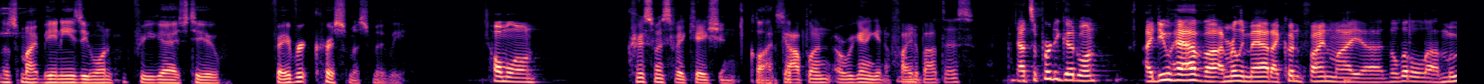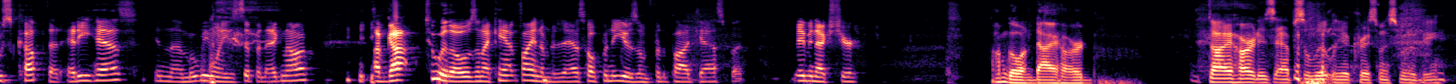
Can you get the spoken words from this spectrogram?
this might be an easy one for you guys too. Favorite Christmas movie? Home Alone. Christmas vacation. Classic. Goplen, are we going to get in a fight Mhm. about this? That's a pretty good one. I do have. Uh, I'm really mad. I couldn't find my uh, the little uh, moose cup that Eddie has in the movie when he's sipping eggnog. I've got two of those and I can't find them today. I was hoping to use them for the podcast, but maybe next year. I'm going Die Hard. Die Hard is absolutely a Christmas movie.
